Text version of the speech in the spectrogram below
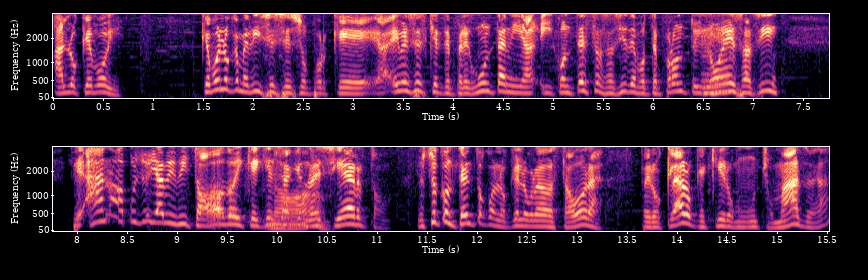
a lo que voy. Qué bueno que me dices eso, porque hay veces que te preguntan y, y contestas así de bote pronto y no es así. De, ah, no, pues yo ya viví todo y que quién sabe que no es cierto. Yo estoy contento con lo que he logrado hasta ahora, pero claro que quiero mucho más, ¿verdad?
